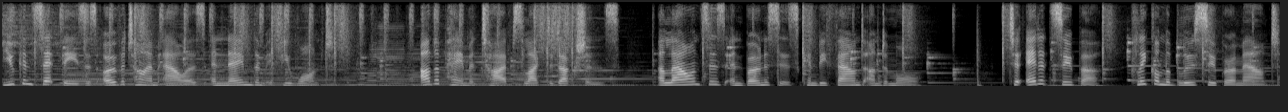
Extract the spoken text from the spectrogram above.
You can set these as overtime hours and name them if you want. Other payment types like deductions, allowances and bonuses can be found under More. To edit Super, click on the blue Super amount.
